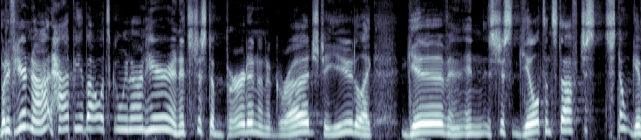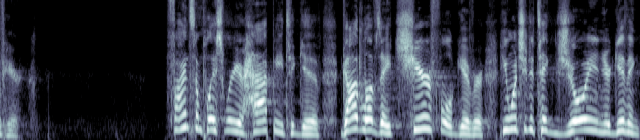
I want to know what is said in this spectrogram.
But if you're not happy about what's going on here and it's just a burden and a grudge to you to like give and, and it's just guilt and stuff, just, just don't give here. Find some place where you're happy to give. God loves a cheerful giver. He wants you to take joy in your giving.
